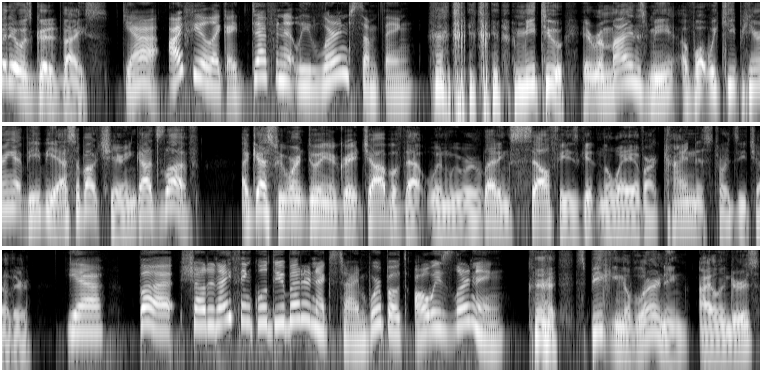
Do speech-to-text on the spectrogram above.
but it was good advice. Yeah, I feel like I definitely learned something. me too. It reminds me of what we keep hearing at VBS about sharing God's love. I guess we weren't doing a great job of that when we were letting selfies get in the way of our kindness towards each other. Yeah, but Sheldon, I think we'll do better next time. We're both always learning. Speaking of learning, Islanders,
